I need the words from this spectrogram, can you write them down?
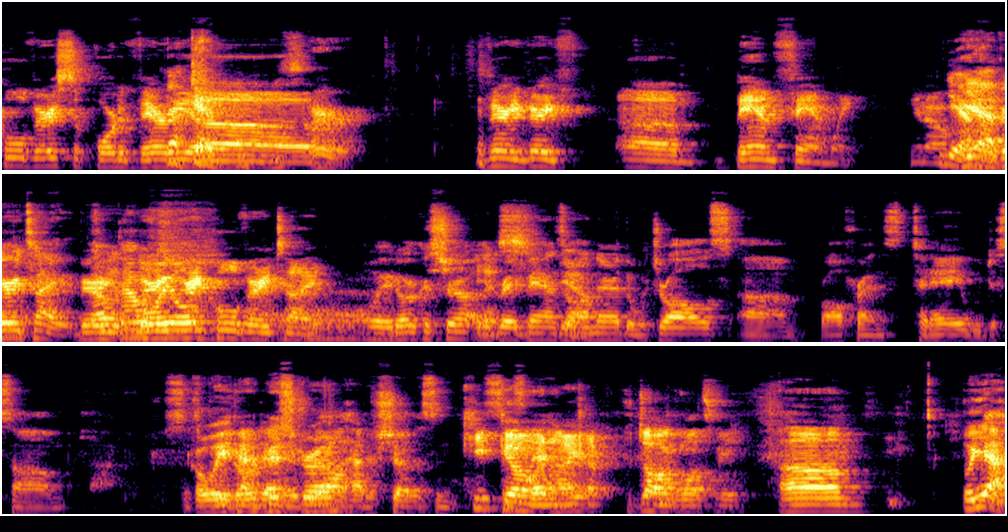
cool, very supportive, very uh, very very um, band family. You know. Yeah. Yeah, very tight, very That- that Very, loyal. very cool, very tight. Void Orchestra, other Yes. great bands Yeah. on there. The Withdrawals, um, we're all friends today. We just saw them. Since Oh, wait, pre-pandemic, Orchestra. We all had a show. Since, Keep since going. then. I, uh, the dog wants me. Um, but yeah,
